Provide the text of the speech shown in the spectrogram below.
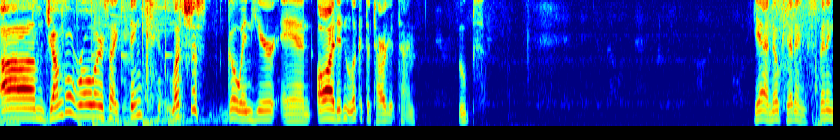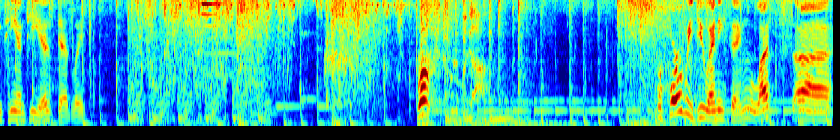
Um, Jungle Rollers, I think. Let's just go in here and... Oh, I didn't look at the target time. Oops. Yeah, no kidding. Spinning TNT is deadly. Well, before we do anything, let's uh,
